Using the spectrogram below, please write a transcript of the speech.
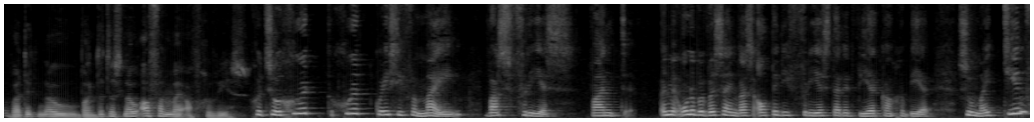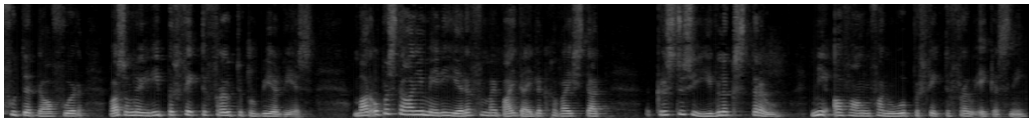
wat ek nou want dit is nou af van my afgewees. Goed, so groot groot kwessie vir my was vrees want in my onderbewussyn was altyd die vrees dat dit weer kan gebeur. So my teenvoeter daarvoor was om nou hierdie perfekte vrou te probeer wees. Maar op 'n stadium het die Here vir my baie duidelik gewys dat Christus se huwelikstrou nie afhang van hoe 'n perfekte vrou ek is nie.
